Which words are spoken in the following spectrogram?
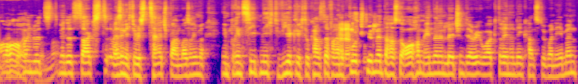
anderen auch wenn, du Leuten. jetzt, ne? wenn du jetzt sagst, weiß ich nicht, du willst Zeit sparen, was auch immer, im Prinzip nicht wirklich. Du kannst einfach Ja, eine Burg stürmen, da hast du auch am Ende einen Legendary Orc drin und den kannst du übernehmen.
